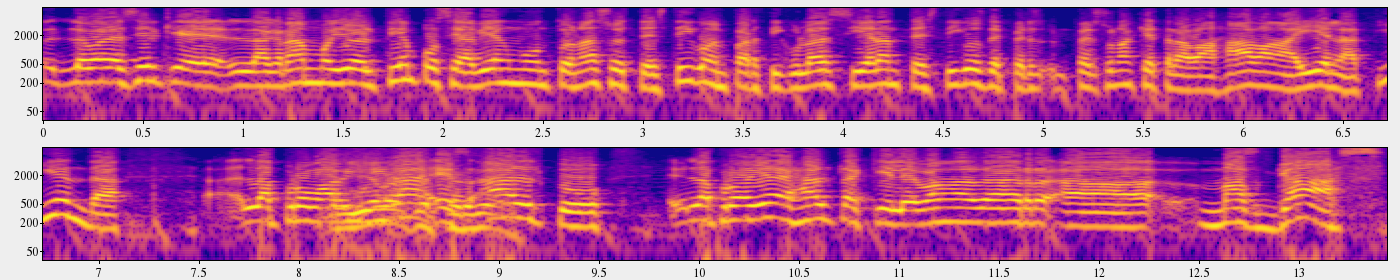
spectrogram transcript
le voy a decir que la gran mayoría del tiempo se había un montonazo de testigos, en particular si eran testigos de per- personas que trabajaban ahí en la tienda, la probabilidad es alto, eh, la probabilidad es alta que le van a dar ah, más gas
